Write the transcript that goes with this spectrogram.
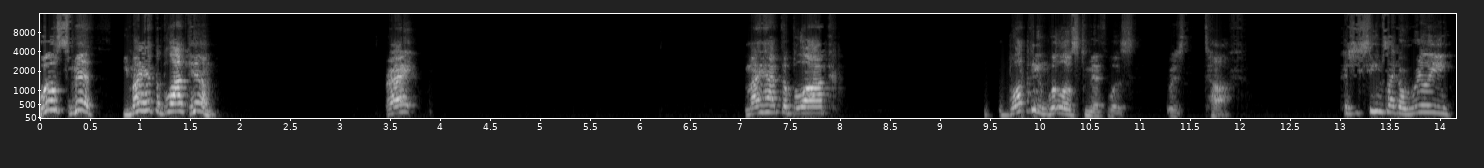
Will Smith, you might have to block him, right? Might have to block. Blocking Willow Smith was was tough because she seems like a really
